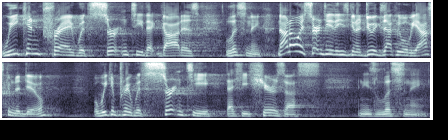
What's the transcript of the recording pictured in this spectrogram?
We can pray with certainty that God is listening. Not always certainty that he's going to do exactly what we ask him to do, but we can pray with certainty that he hears us and he's listening.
